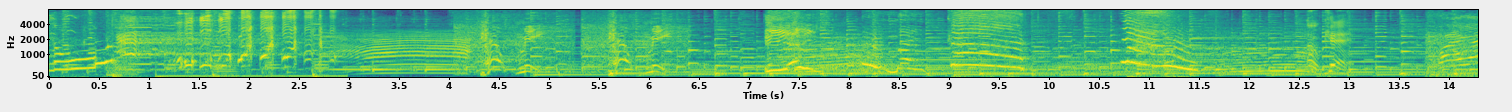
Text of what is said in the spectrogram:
Aduh. Help me! Help me! Oh my god! Wow! Okay. Wayai, uh,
